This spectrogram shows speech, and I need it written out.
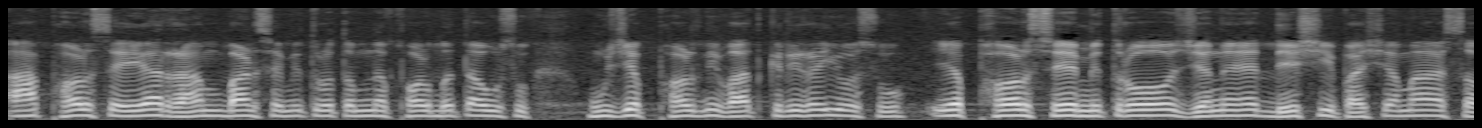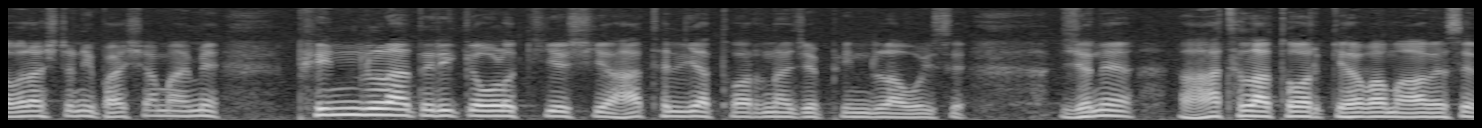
આ ફળ છે. એ રામબાણ છે મિત્રો, તમને ફળ બતાવું છું. હું જે ફળની વાત કરી રહ્યો છું, એ ફળ છે મિત્રો, જેને દેશી ભાષામાં, સૌરાષ્ટ્રની ભાષામાં અમે ફિંડલા તરીકે ઓળખીએ છીએ. હાથલિયા થોરના જે ફિંડલા હોય છે, જેને હાથલા થોર કહેવામાં આવે છે.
